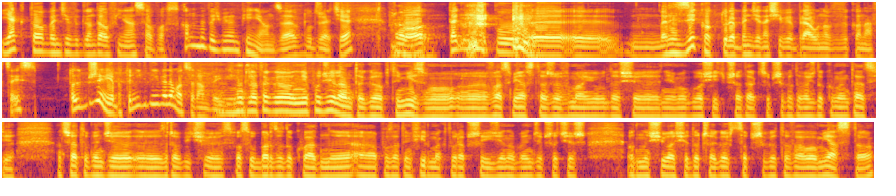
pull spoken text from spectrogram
Jak to będzie wyglądało finansowo? Skąd my weźmiemy pieniądze w budżecie? Bo tego typu ryzyko, które będzie na siebie brał nowy wykonawca jest olbrzymie, bo to nigdy nie wiadomo, co tam wyjdzie. No dlatego nie podzielam tego optymizmu e, władz miasta, że w maju uda się, nie wiem, ogłosić przetarg czy przygotować dokumentację. No, trzeba to będzie e, zrobić w sposób bardzo dokładny, a poza tym firma, która przyjdzie, no będzie przecież odnosiła się do czegoś, co przygotowało miasto.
